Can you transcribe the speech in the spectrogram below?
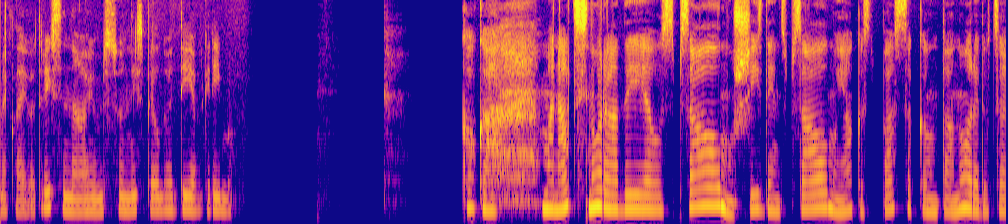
meklējot risinājumus un izpildot dieva gribu. Kaut kā man acis norādīja uz psalmu, šīs dienas psalmu, ja, kas pasaka un tā noreducē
